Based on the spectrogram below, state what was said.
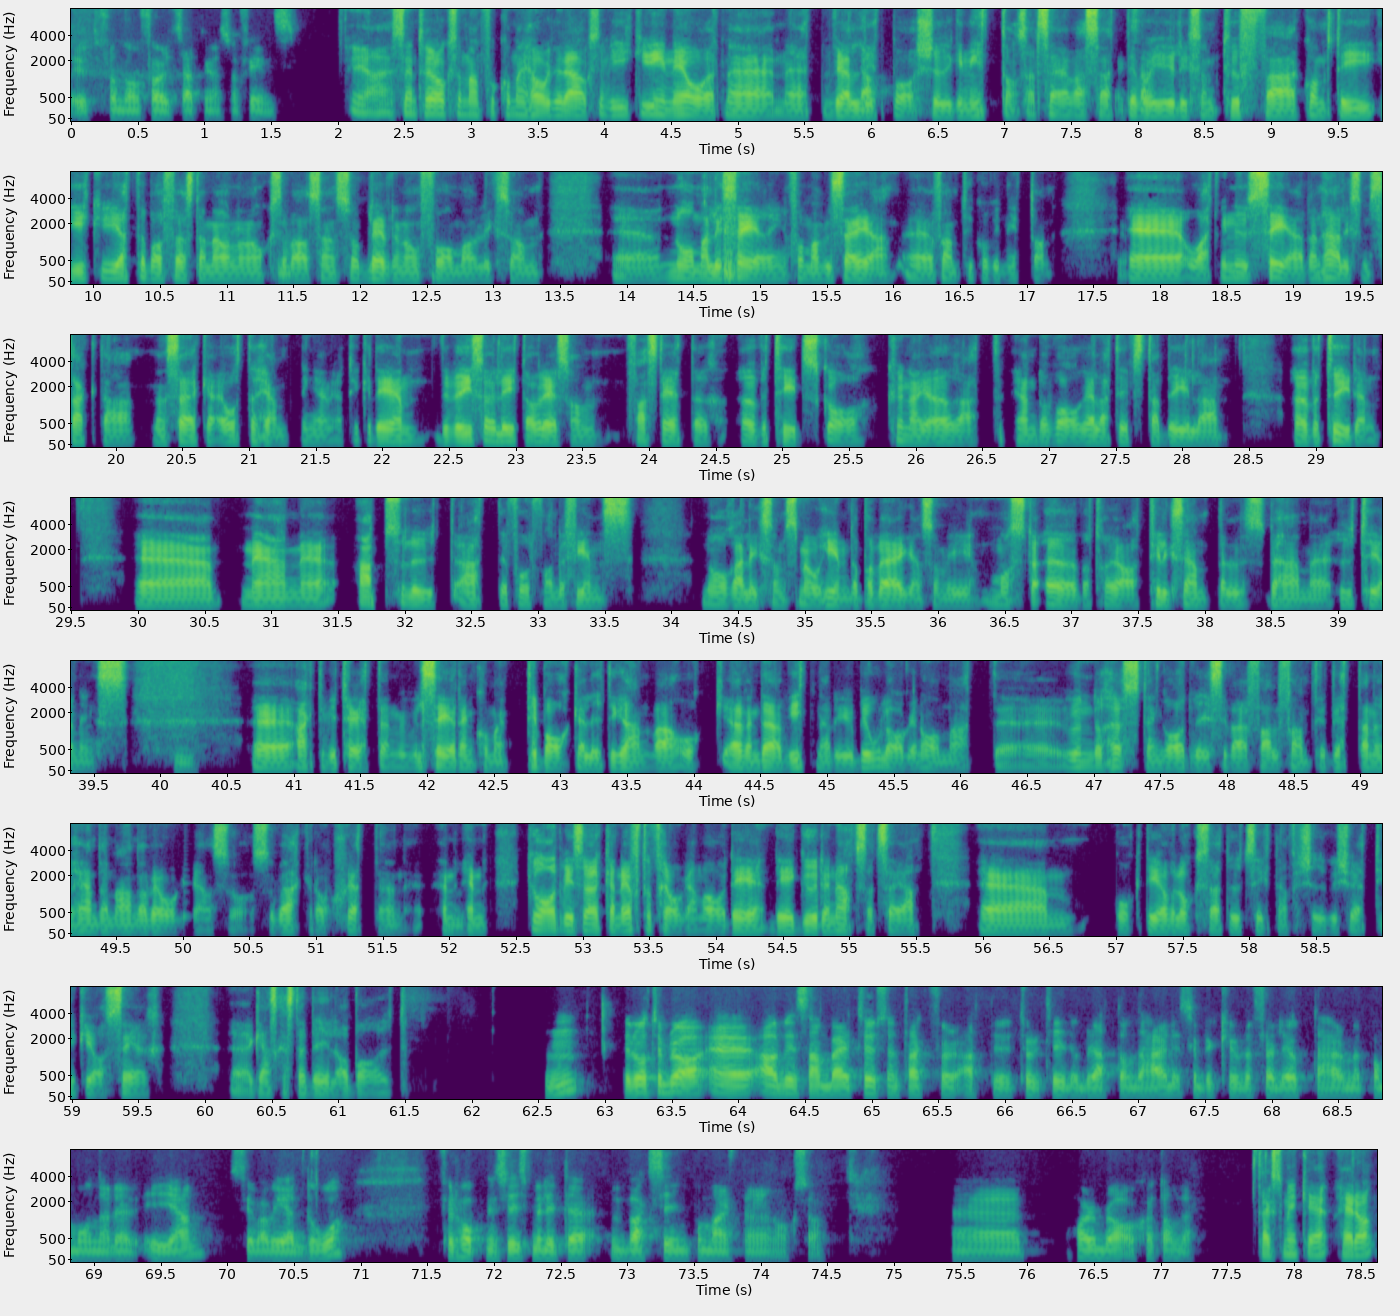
utifrån de förutsättningar som finns? Ja, sen tror jag också man får komma ihåg det där också. Vi gick ju in i året med, med ett väldigt ja. bra 2019 så att säga. Va? Så att det var ju liksom tuffa komst. Det gick ju jättebra första månaderna också. Mm. Va? Sen så blev det någon form av liksom, eh, normalisering får man väl säga eh, fram till covid-19. Mm. Eh, och att vi nu ser den här liksom sakta men säkra återhämtningen. Jag tycker det, det visar lite av det som fastigheter över tid ska kunna göra. Att ändå vara relativt stabila över tiden. Eh, men eh, absolut att det fortfarande finns några liksom små hinder på vägen som vi måste över tror jag. Till exempel det här med uthyrningsaktiviteten. Mm. Vi vill se den komma tillbaka lite grann. Va? Och även där vittnade ju bolagen om att under hösten gradvis i varje fall fram till detta nu hände med andra vågen så, så verkar det ha skett en, en, mm. en gradvis ökande efterfrågan. Va? Och det, det är good enough så att säga. Och det gör väl också att utsikterna för 2021 tycker jag ser eh, ganska stabila och bra ut. Mm. Det låter bra. Eh, Albin Sandberg, tusen tack för att du tog tid att berätta om det här. Det ska bli kul att följa upp det här om ett par månader igen. Se vad vi är då. Förhoppningsvis med lite vaccin på marknaden också. Eh, ha det bra och sköt om det. Tack så mycket. Hej då.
